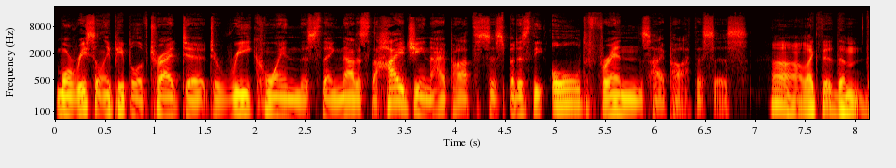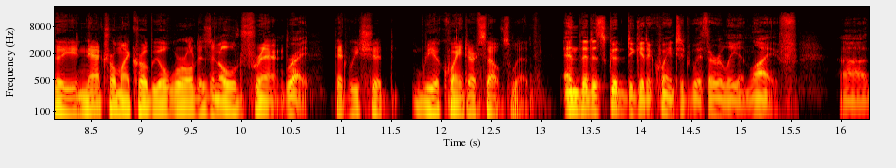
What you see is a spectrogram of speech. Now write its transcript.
More recently, people have tried to to recoin this thing not as the hygiene hypothesis, but as the old friends hypothesis. Oh, like the the, the natural microbial world is an old friend, right? That we should reacquaint ourselves with and that it's good to get acquainted with early in life. Uh,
